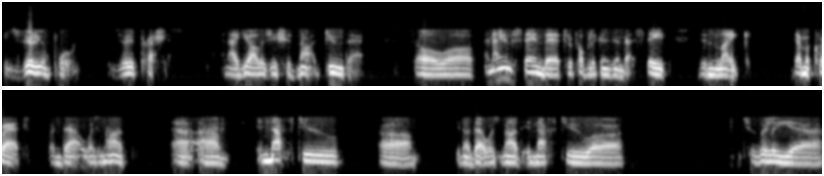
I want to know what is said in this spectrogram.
is very important. It's very precious, and ideology should not do that. So, uh, and I understand that Republicans in that state didn't like Democrats, but that was not uh, um, enough to, uh, you know, that was not enough to uh, to really, uh,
